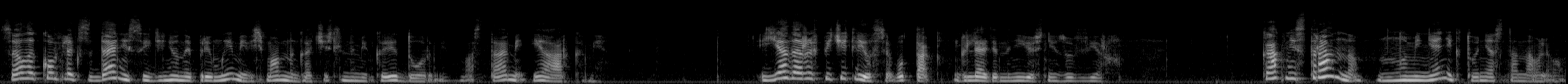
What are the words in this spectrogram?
Целый комплекс зданий, соединенный прямыми, весьма многочисленными коридорами, мостами и арками. Я даже впечатлился вот так, глядя на нее снизу вверх. Как ни странно, но меня никто не останавливал.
